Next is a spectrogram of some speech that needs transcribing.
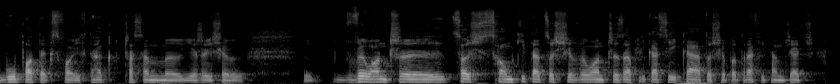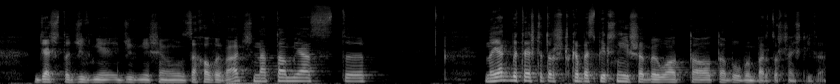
głupotek swoich, tak? Czasem jeżeli się wyłączy coś z HomeKita, coś się wyłączy z aplikacji IKEA, to się potrafi tam dziać, dziać to dziwnie, dziwnie się zachowywać. Natomiast y, no jakby to jeszcze troszeczkę bezpieczniejsze było, to, to byłbym bardzo szczęśliwy.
